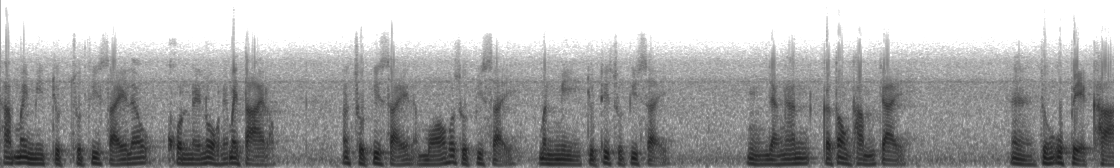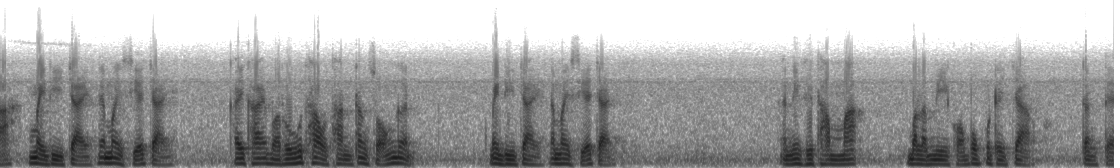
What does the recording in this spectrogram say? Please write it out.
ถ้าไม่มีจุดสุดวิสัยแล้วคนในโลกนี้ไม่ตายหรอกมันสุดวิสัยหมอก็สุดวิสัย มันมีจุดที่สุดวิสัยอย่างนั้นก็ต้องทำใจจงอุเบกขาไม่ดีใจและไม่เสียใจคล้ายๆว่ารู้เท่าทันทั้งสองเงินไม่ดีใจและไม่เสียใจ อันนี้คือธรรมะบารมีของพระพุทธเจ้า ตั้งแต่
